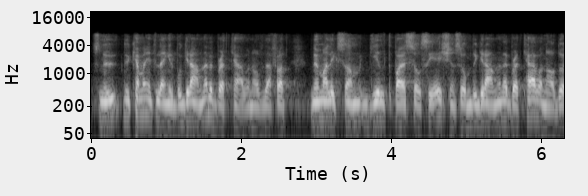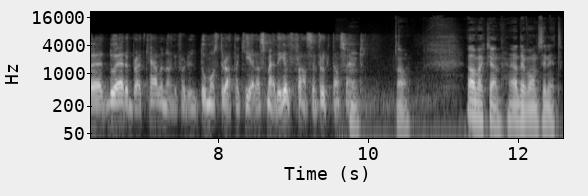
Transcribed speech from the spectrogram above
Så nu, nu kan man inte längre bo granne med Brett Kavanaugh därför att nu är man liksom guilt by association. Så om du är granne med Brett Kavanaugh, då är, då är det Brett Kavanaugh ungefär. då måste du attackeras med. Det är helt fasen fruktansvärt. Mm. Ja ja, verkligen. Ja, det är vansinnigt.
